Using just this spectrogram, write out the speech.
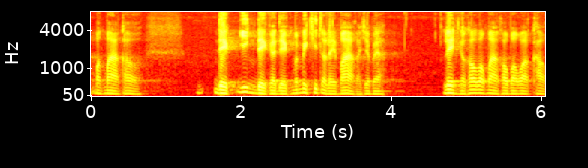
ๆมาก ๆเขาเด็กยิ่งเด็กกับเด็กมันไม่คิดอะไรมากใช่ไหมเล่นกับเขามากๆเขามากๆเขา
